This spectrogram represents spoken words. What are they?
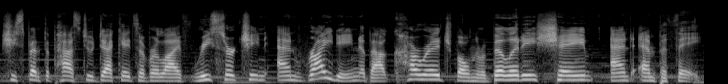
She spent the past two decades of her life researching and writing about courage, vulnerability, shame, and empathy.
